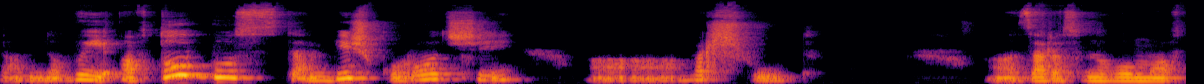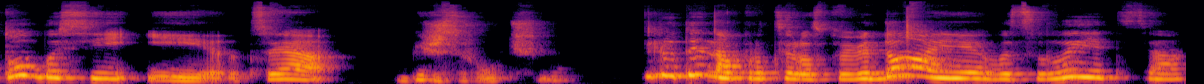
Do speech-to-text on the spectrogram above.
там новий автобус, там більш коротший а, маршрут. Зараз в новому автобусі, і це більш зручно. І людина про це розповідає, веселиться,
